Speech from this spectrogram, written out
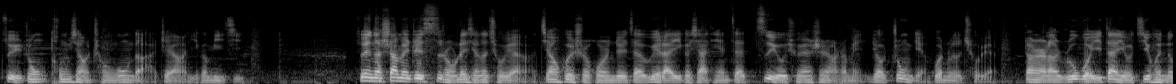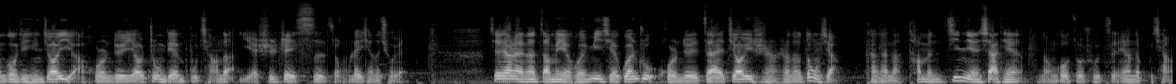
最终通向成功的这样一个秘籍。所以呢，上面这四种类型的球员啊，将会是湖人队在未来一个夏天在自由球员市场上面要重点关注的球员。当然了，如果一旦有机会能够进行交易啊，湖人队要重点补强的也是这四种类型的球员。接下来呢，咱们也会密切关注湖人队在交易市场上的动向，看看呢他们今年夏天能够做出怎样的补强。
